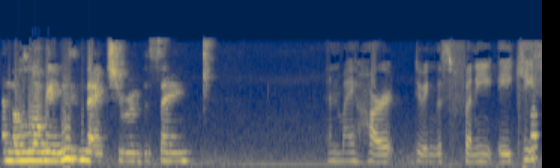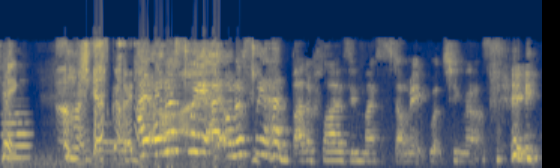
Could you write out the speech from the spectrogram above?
and the longing nature of the scene. And my heart doing this funny achy oh, thing. Oh, I'm just gonna I honestly, I honestly had butterflies in my stomach watching that scene.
